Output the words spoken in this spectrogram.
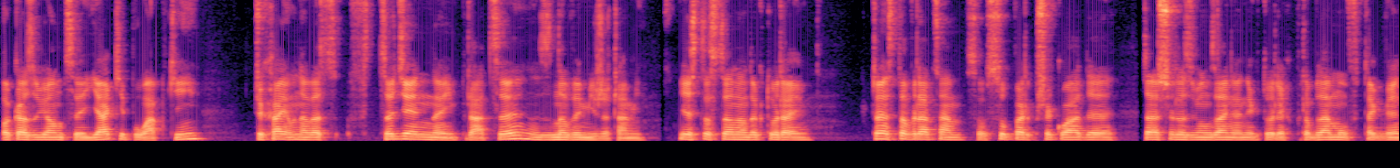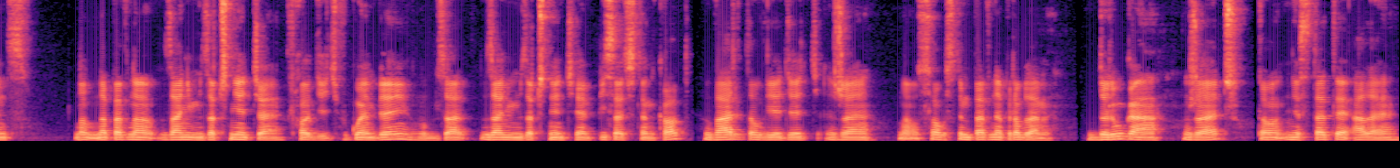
pokazujący, jakie pułapki czyhają na Was w codziennej pracy z nowymi rzeczami. Jest to strona, do której często wracam, są super przykłady, też rozwiązania niektórych problemów, tak więc no, na pewno zanim zaczniecie wchodzić w głębiej lub za, zanim zaczniecie pisać ten kod, warto wiedzieć, że no, są z tym pewne problemy. Druga rzecz to niestety, ale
